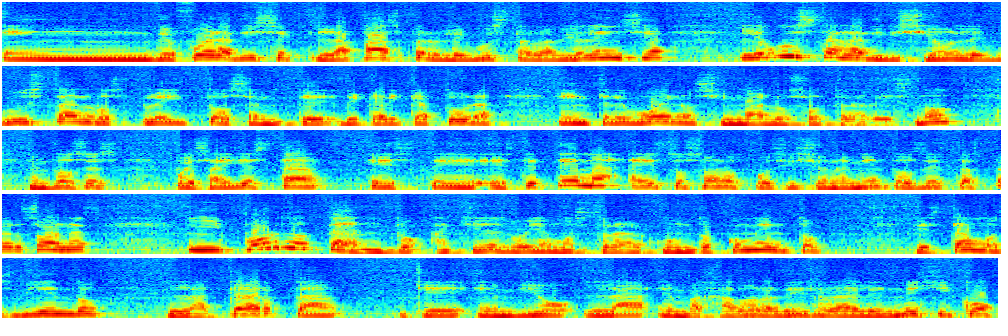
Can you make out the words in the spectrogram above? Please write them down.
en, de fuera dice la paz, pero le gusta la violencia, le gusta la división, le gustan los pleitos de caricatura entre buenos y malos otra vez, ¿no? Entonces, pues ahí está este, este tema, estos son los posicionamientos de estas personas y por lo tanto, aquí les voy a mostrar un documento, estamos viendo la carta que envió la embajadora de Israel en México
